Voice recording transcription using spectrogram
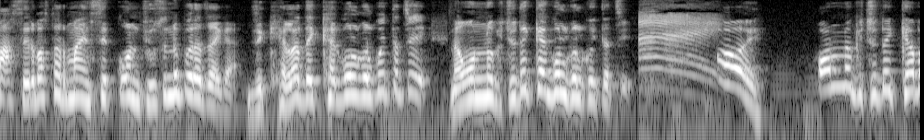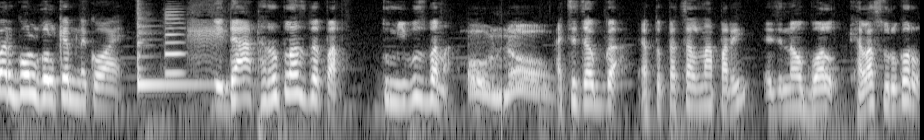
পাশের বাস্তার মাইন্ডসেট কনফিউশনে পড়ে জায়গা যে খেলা দেখা গোল গোল কইতাছে না অন্য কিছু দেখা গোল গোল কইতাছে? ওই অন্য কিছু দেখে আবার গোল গোল কেমনে কয়? এটা আঠারো প্লাস ব্যাপার। তুমি বুঝবা না? আচ্ছা যাক গা, এত পেঁচাল না পারি এই যে নাও বল খেলা শুরু করো।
